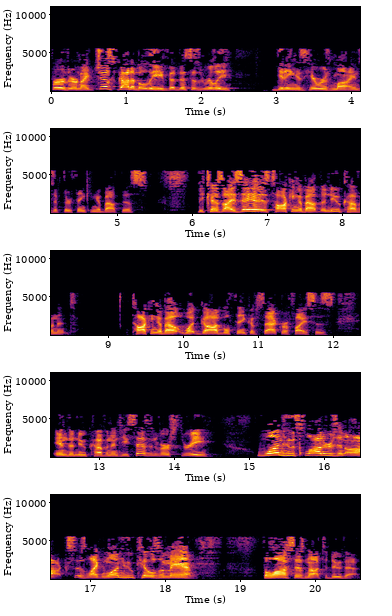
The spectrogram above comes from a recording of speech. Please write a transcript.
further, and I just gotta believe that this is really getting his hearers' minds if they're thinking about this. Because Isaiah is talking about the new covenant, talking about what God will think of sacrifices in the new covenant. He says in verse 3, one who slaughters an ox is like one who kills a man. The law says not to do that.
